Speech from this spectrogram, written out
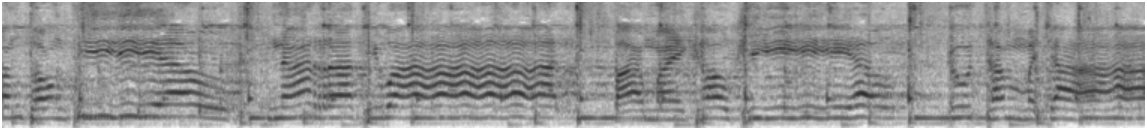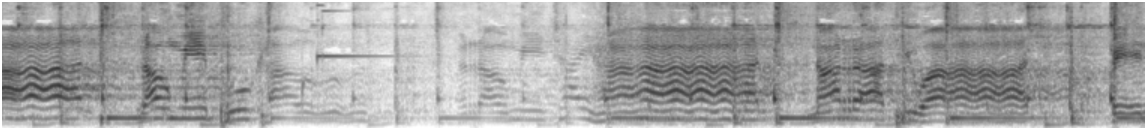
เชิญชวนท่องเที่ยวนาราธิวาสป่าไม้ข้าวเขียว ดูธรรมชาติ เรามีภูเขา เรามีชายหาดนาราธิวาสเป็น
